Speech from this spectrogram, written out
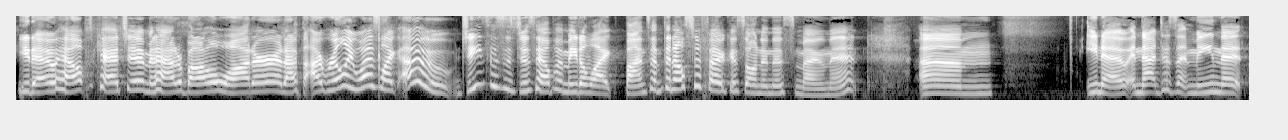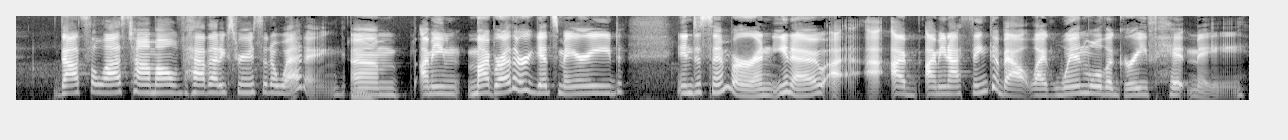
you know, helped catch him and had a bottle of water. And I, th- I really was like, oh, Jesus is just helping me to like find something else to focus on in this moment. Um, you know, and that doesn't mean that that's the last time I'll have that experience at a wedding. Um, I mean, my brother gets married in December, and you know, I, I, I, mean, I think about like when will the grief hit me,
